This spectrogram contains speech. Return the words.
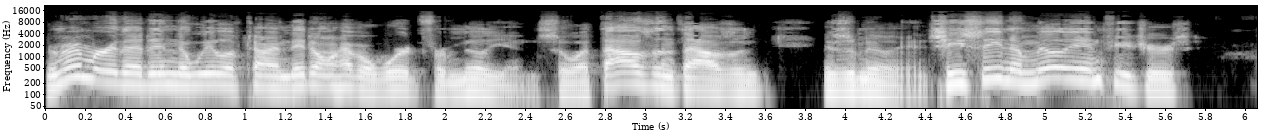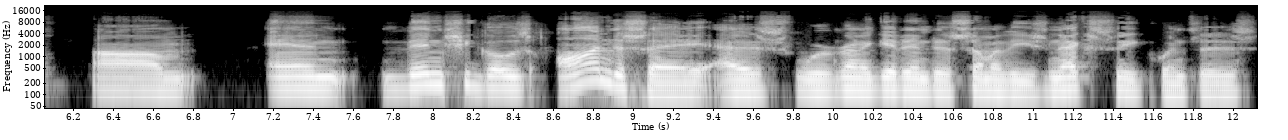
Remember that in the Wheel of Time, they don't have a word for million. So a thousand thousand is a million. She's seen a million futures. Um, and then she goes on to say, as we're going to get into some of these next sequences,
